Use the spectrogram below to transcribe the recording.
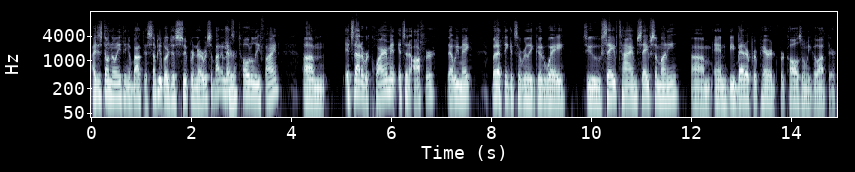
I just don't know anything about this. Some people are just super nervous about it, and that's totally fine. Um, it's not a requirement; it's an offer that we make. But I think it's a really good way to save time, save some money, um, and be better prepared for calls when we go out there.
